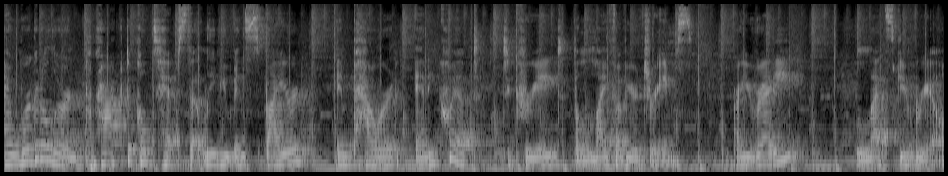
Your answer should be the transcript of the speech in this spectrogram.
and we're going to learn practical tips that leave you inspired, empowered, and equipped to create the life of your dreams. Are you ready? Let's get real.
